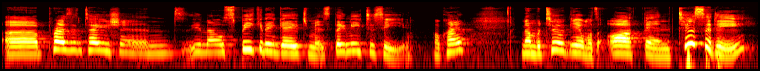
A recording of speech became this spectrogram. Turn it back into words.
uh, presentations, you know, speaking engagements. They need to see you. Okay, Number two, again, was authenticity.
